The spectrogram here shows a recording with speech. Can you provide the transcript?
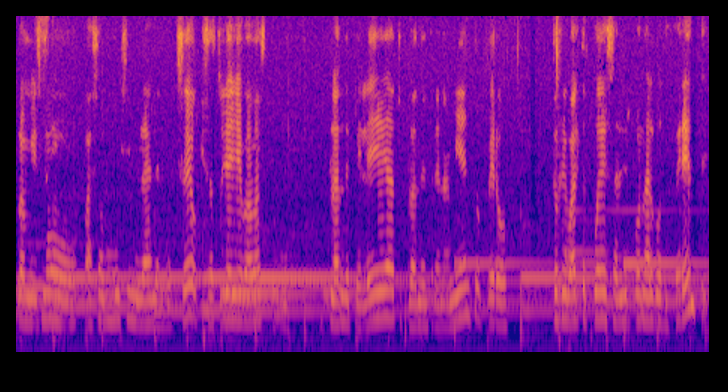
Lo mismo pasó muy similar en el boxeo. Quizás tú ya llevabas tu, plan de pelea, tu plan de entrenamiento, pero tu rival te puede salir con algo diferente.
